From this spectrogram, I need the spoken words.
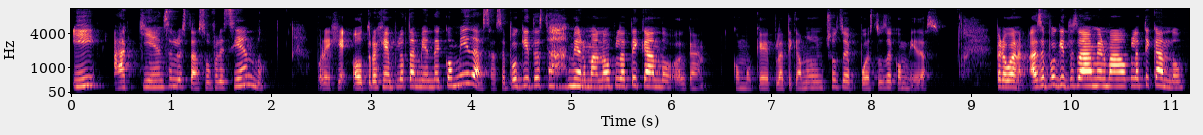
y a quién se lo estás ofreciendo. Por ejemplo, otro ejemplo también de comidas. Hace poquito estaba mi hermano platicando, oigan, como que platicamos muchos de puestos de comidas. Pero bueno, hace poquito estaba mi hermano platicando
